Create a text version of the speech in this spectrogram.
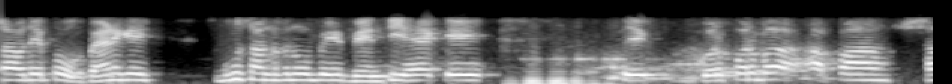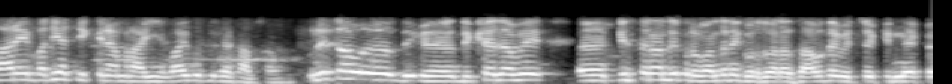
ਸਾਹਿਬ ਦੇ ਭੋਗ ਪੈਣਗੇ। ਸਮੂਹ ਸੰਗਤ ਨੂੰ ਬੇਨਤੀ ਹੈ ਕਿ ਤੇ ਗੁਰਪੁਰਬ ਆਪਾਂ ਸਾਰੇ ਵਧੀਆ ਤਰੀਕੇ ਨਾਲ ਮਨਾਈਏ ਵਾਹਿਗੁਰੂ ਜੀ ਕਾ ਖਾਲਸਾ। ਨਹੀਂ ਤਾਂ ਦੇਖ- ਦੇਖਿਆ ਜਾਵੇ ਕਿਸ ਤਰ੍ਹਾਂ ਦੇ ਪ੍ਰਬੰਧ ਨੇ ਗੁਰਦੁਆਰਾ ਸਾਹਿਬ ਦੇ ਵਿੱਚ? ਕਿੰਨੇ ਕੁ,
